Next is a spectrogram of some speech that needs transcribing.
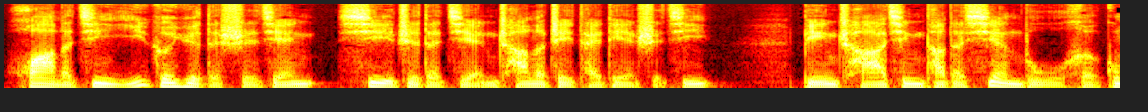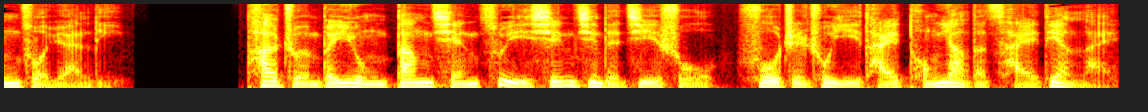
花了近一个月的时间，细致地检查了这台电视机，并查清它的线路和工作原理。他准备用当前最先进的技术复制出一台同样的彩电来，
